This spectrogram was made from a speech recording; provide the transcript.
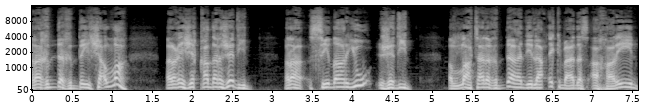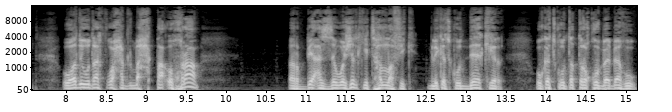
راه غدا غدا إن شاء الله. راه غيجي قدر جديد. راه سيناريو جديد. الله تعالى غدا غادي يلاقيك مع ناس آخرين وغادي يوضعك في واحد المحطة أخرى. ربي عز وجل كيتهلا فيك. ملي كتكون ذاكر وكتكون تطرق بابه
